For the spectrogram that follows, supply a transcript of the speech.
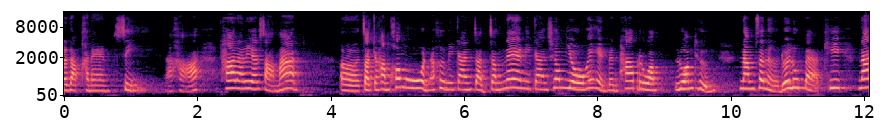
ระดับคะแนน 4 นะคะ ถ้านักเรียนสามารถจัดกระทำข้อมูลก็คือมีการจัดจำแนกมีการเชื่อมโยงให้เห็นเป็นภาพรวมรวมถึงนำเสนอด้วยรูปแบบที่น่า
